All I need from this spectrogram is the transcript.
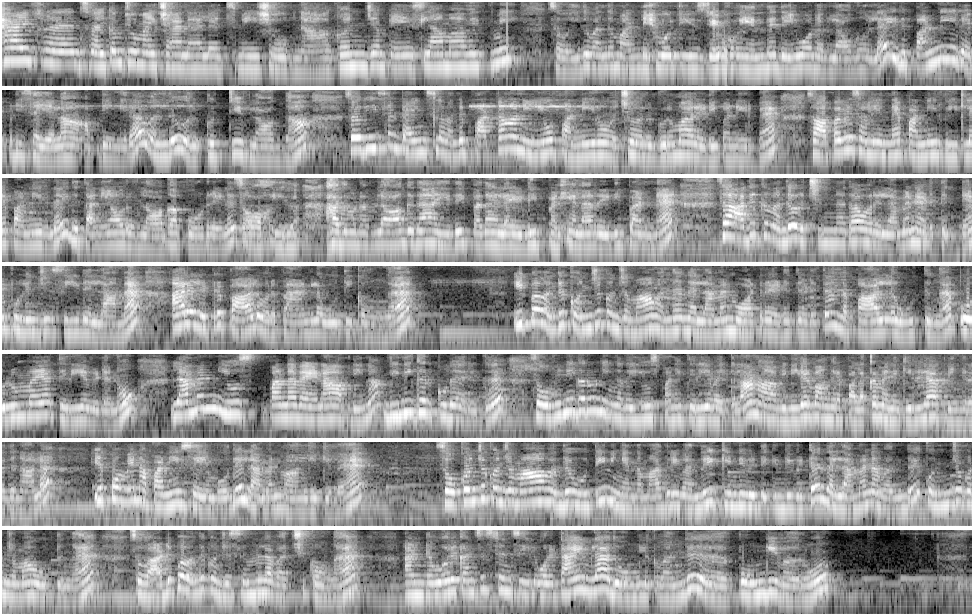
hi friends welcome to my channel it's me Shobna கொஞ்சம் பேசலாமா with me So இது வந்து மண்டேவோ டியூஸ்டேவோ எந்த டேவோட விலாகும் இல்லை. இது பன்னீர் எப்படி செய்யலாம் அப்படிங்கிற வந்து ஒரு குட்டி விலாக் தான். ஸோ ரீசெண்ட் டைம்ஸில் வந்து பட்டாணியும் பன்னீரும் வச்சு ஒரு குருமா ரெடி பண்ணியிருப்பேன் ஸோ அப்போவே சொல்லியிருந்தேன் பன்னீர் வீட்டிலே பண்ணியிருந்தேன் இது தனியாக ஒரு விலாகாக போடுறேன்னு. ஸோ அதோட விலாக் தான் இது. இப்போ தான் எல்லாம் எடிட் பண்ணி எல்லாம் ரெடி பண்ணேன். ஸோ அதுக்கு வந்து ஒரு சின்னதாக ஒரு லெமன் எடுத்துக்கிட்டேன். புளிஞ்சு சீடு இல்லாமல் அரை லிட்டர் பால் ஒரு பேனில் ஊற்றிக்கோங்க இப்போ வந்து கொஞ்சம் கொஞ்சமாக வந்து அந்த லெமன் வாட்டரை எடுத்து எடுத்து அந்த பாலில் ஊற்றுங்க பொறுமையாக தெரிய விடணும். லெமன் யூஸ் பண்ண வேணாம் அப்படின்னா வினிகர் கூட இருக்குது ஸோ வினிகரும் நீங்கள் அதை யூஸ் பண்ணி தெரிய வைக்கலாம். நான் வினிகர் வாங்குற பழக்கம் எனக்கு இல்லை அப்படிங்கிறதுனால எப்போவுமே நான் பன்னீர் செய்யும்போது லெமன் வாங்கிக்குவேன். ஸோ கொஞ்சம் கொஞ்சமாக வந்து ஊற்றி நீங்கள் இந்த மாதிரி வந்து கிண்டி விட்டு கிண்டி விட்டு அந்த லெமனை வந்து கொஞ்சம் கொஞ்சமாக ஊற்றுங்க ஸோ அடுப்பை வந்து கொஞ்சம் சிம்மில் வச்சுக்கோங்க. அண்ட் ஒரு கன்சிஸ்டன்சியில் ஒரு டைமில் அது உங்களுக்கு வந்து பொங்கி வரும்.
